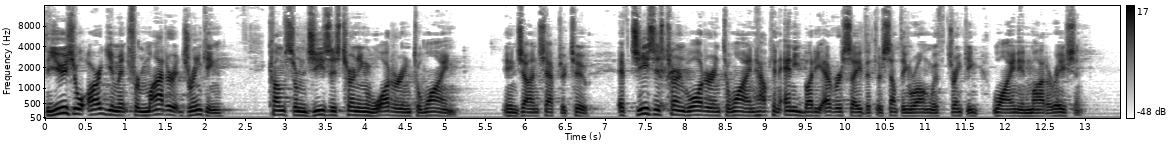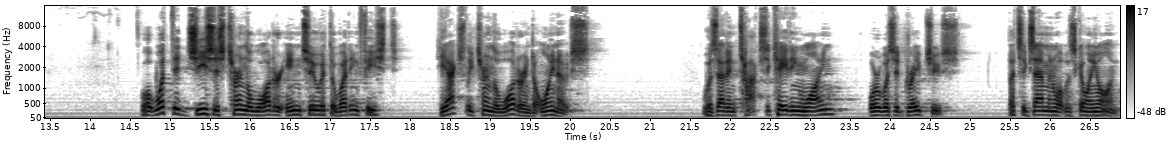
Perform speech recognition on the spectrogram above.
The usual argument for moderate drinking comes from Jesus turning water into wine in John chapter 2. If Jesus turned water into wine, how can anybody ever say that there's something wrong with drinking wine in moderation? Well, what did Jesus turn the water into at the wedding feast? He actually turned the water into oinos. Was that intoxicating wine or was it grape juice? Let's examine what was going on.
